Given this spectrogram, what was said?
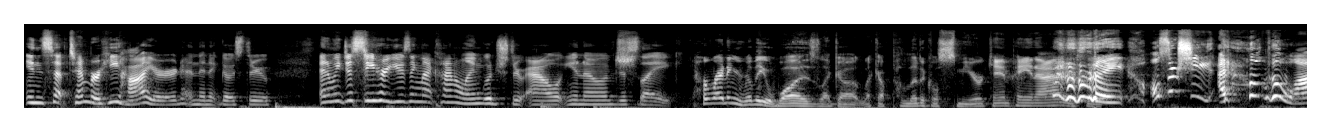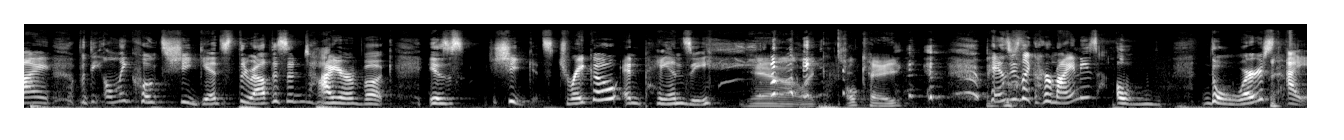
in September, he hired, and then it goes through, and we just see her using that kind of language throughout, you know, of just like Her writing really was like a like a political smear campaign ad. Right. Also, she I don't know why, but the only quotes she gets throughout this entire book is she gets Draco and Pansy. yeah, like okay. Pansy's like Hermione's oh the worst. I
